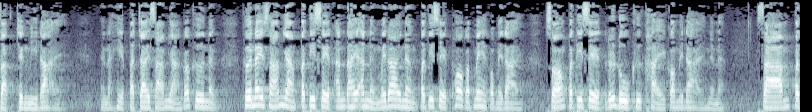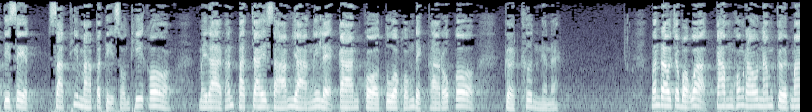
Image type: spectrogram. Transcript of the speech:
สัตว์จึงมีได้นะเหตุปัจจัยสามอย่างก็คือหนึ่ง คือในสามอย่างปฏิเสธอันใดอันหนึ่งไม่ได้หนึ่งปฏิเสธพ่อกับแม่ก็ไม่ได้สองปฏิเสธฤดูคือไข่ก็ไม่ได้เนี่ยนะสามปฏิเสธสัตว์ที่มาปฏิสนธิก็ไม่ได้เพราะปัจจัยสามอย่างนี่แหละการก่อตัวของเด็กทารกก็เกิดขึ้นเนี่ยนะมันเราจะบอกว่ากรรมของเรานำเกิดมา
